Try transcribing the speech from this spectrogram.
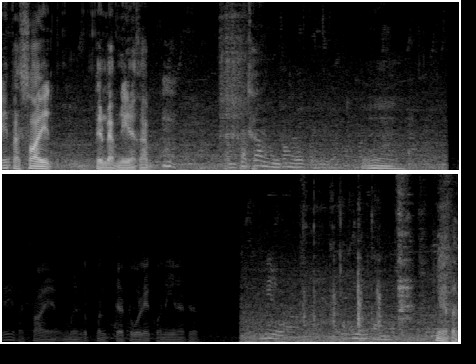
นี่ปลาสร้อยเป็นแบบนี้นะครับผมก็ชอบมันต้องเล็กกว่านี้อืมปลาสร้อยเหมือนกับมันจะตัวเล็กกว่านี้นะเธอไม่รู้เราก็ไม่รู้กันเนี่ยปลา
